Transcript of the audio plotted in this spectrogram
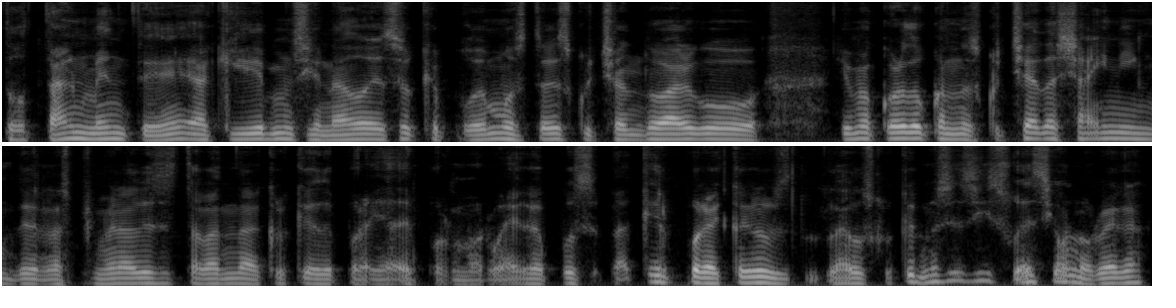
Totalmente, ¿eh? aquí he mencionado eso, que podemos estar escuchando algo. Yo me acuerdo cuando escuché The Shining de las primeras veces esta banda, creo que de por allá de por Noruega, pues aquel por aquellos lados, creo que no sé si Suecia o Noruega,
